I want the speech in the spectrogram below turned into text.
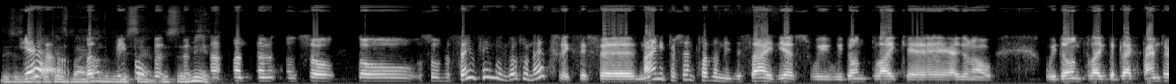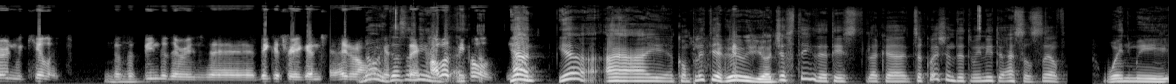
This is yeah, not the case by 100%. people, but, this is a myth. uh, and, and, and so so so the same thing will go to Netflix. If uh, ninety percent suddenly decide, yes, we we don't like uh, I don't know, we don't like the Black Panther and we kill it. Does it mean that there is uh, bigotry against I don't know Mm-hmm. no, it doesn't mean. colored I- people? I- yeah, yeah, I, I completely agree with you. I just think that it's like a, it's a question that we need to ask ourselves when we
